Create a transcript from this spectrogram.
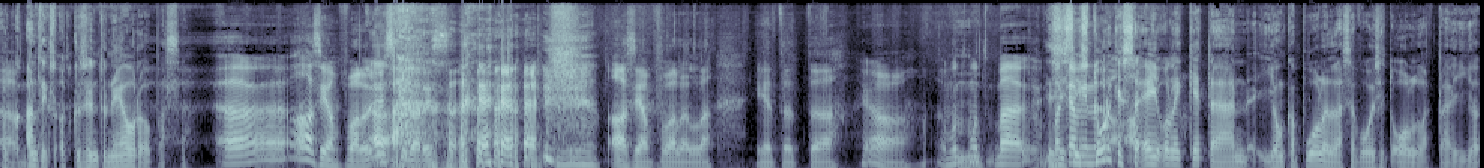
Ootko, anteeksi, ootko syntynyt Euroopassa? Ää, Aasian puolella, Üsküdarissa. Aasian puolella. ja tota, joo. Mut, mm. mut mä, mä siis, kävin, siis Turkissa a- ei ole ketään, jonka puolella sä voisit olla tai jo,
